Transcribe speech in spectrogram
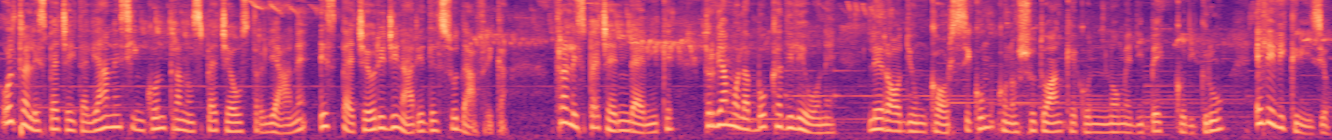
Oltre alle specie italiane si incontrano specie australiane e specie originarie del Sudafrica. Fra le specie endemiche troviamo la bocca di leone, l'Erodium corsicum, conosciuto anche con il nome di becco di gru, e l'elicrisio.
